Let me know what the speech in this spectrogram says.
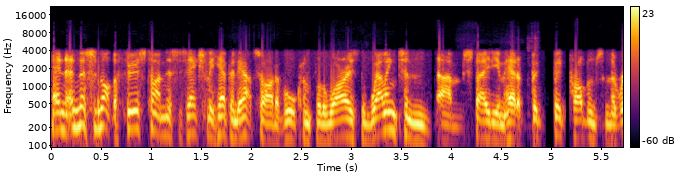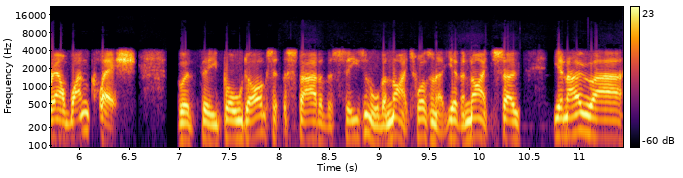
And, and this is not the first time this has actually happened outside of Auckland for the Warriors. The Wellington um, Stadium had a big, big problems in the round one clash with the Bulldogs at the start of the season, or the Knights, wasn't it? Yeah, the Knights. So, you know, uh,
